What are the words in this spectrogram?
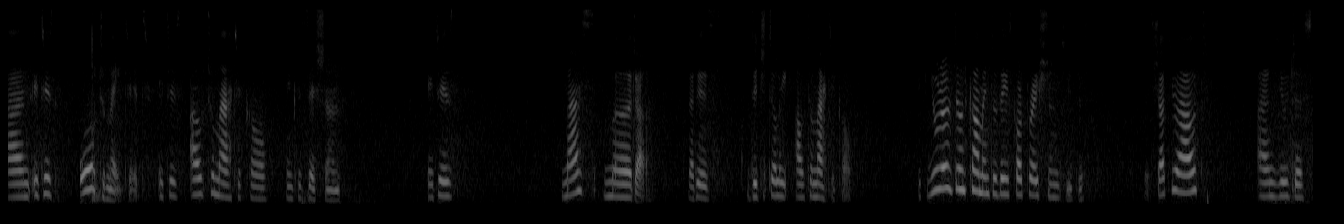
and it is automated, it is automatical inquisition, it is mass murder that is digitally automatical. If euros don't come into these corporations, you just they shut you out and you just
